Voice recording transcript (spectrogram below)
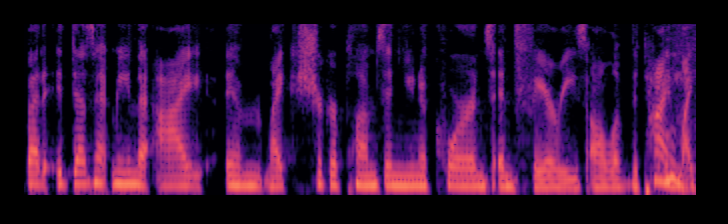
but it doesn't mean that i am like sugar plums and unicorns and fairies all of the time like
